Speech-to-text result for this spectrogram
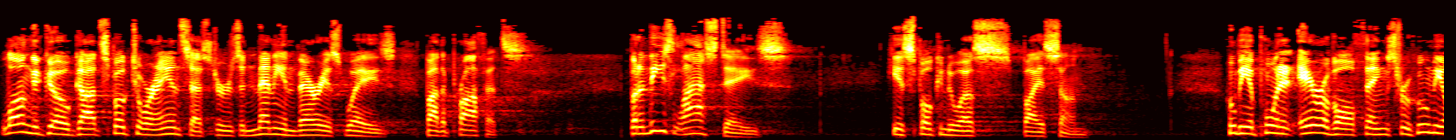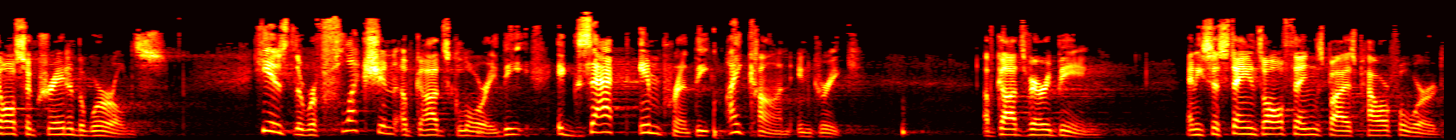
Long ago, God spoke to our ancestors in many and various ways by the prophets. But in these last days, he has spoken to us by his Son, whom he appointed heir of all things, through whom he also created the worlds. He is the reflection of God's glory, the exact imprint, the icon in Greek of God's very being. And he sustains all things by his powerful word.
